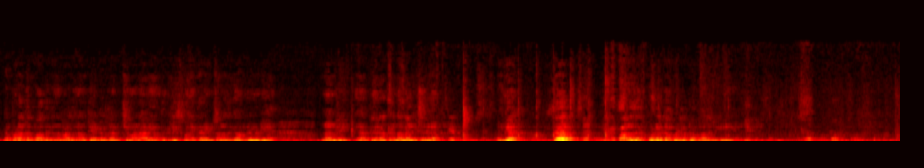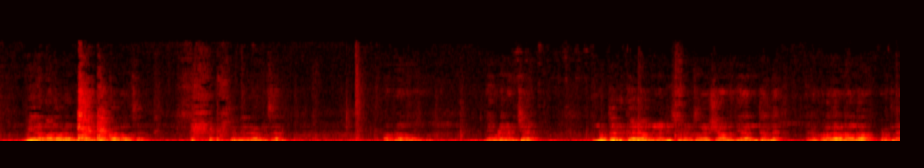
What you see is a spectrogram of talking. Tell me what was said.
இந்த படத்தை பார்த்துட்டு இந்த படத்தை நான் தேட்டரில் நிச்சயமாக நானே வந்து ரிலீஸ் பண்ணி தரேன்னு சொன்னதுக்கு அவருக்கு என்னுடைய நன்றி. யார் பேர் வச்சுருந்தா மன்னிச்சிருங்க எங்க? சார். வாங்க சார். கூட்டத்தை கூட்டத்தில் உட்காந்துருக்கீங்க நீங்கள் வீரமானவர் அந்த கல்வி உட்காரலாம் சார்? வீரராமன் சார். அப்புறம் என் கூட நினச்ச இன்னொருத்தர் இருக்காரு. அவருக்கு நன்றி சொல்கிறேன்னு சொன்னார். ஷியாம். அது யாருன்னு தெரில. எனக்கு கொலகாரம் நான் தான் படத்தில்.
